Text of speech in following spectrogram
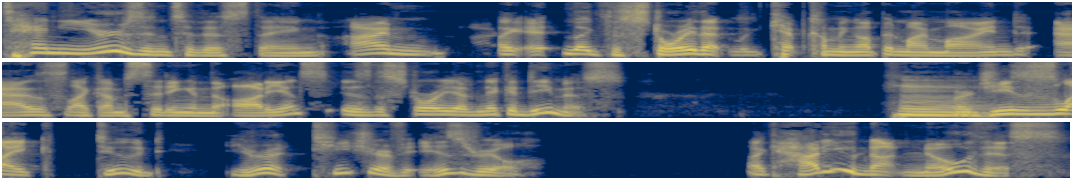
10 years into this thing. I'm like like the story that kept coming up in my mind as like I'm sitting in the audience is the story of Nicodemus. Hmm. Where Jesus is like, dude, you're a teacher of Israel. Like, how do you not know this?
